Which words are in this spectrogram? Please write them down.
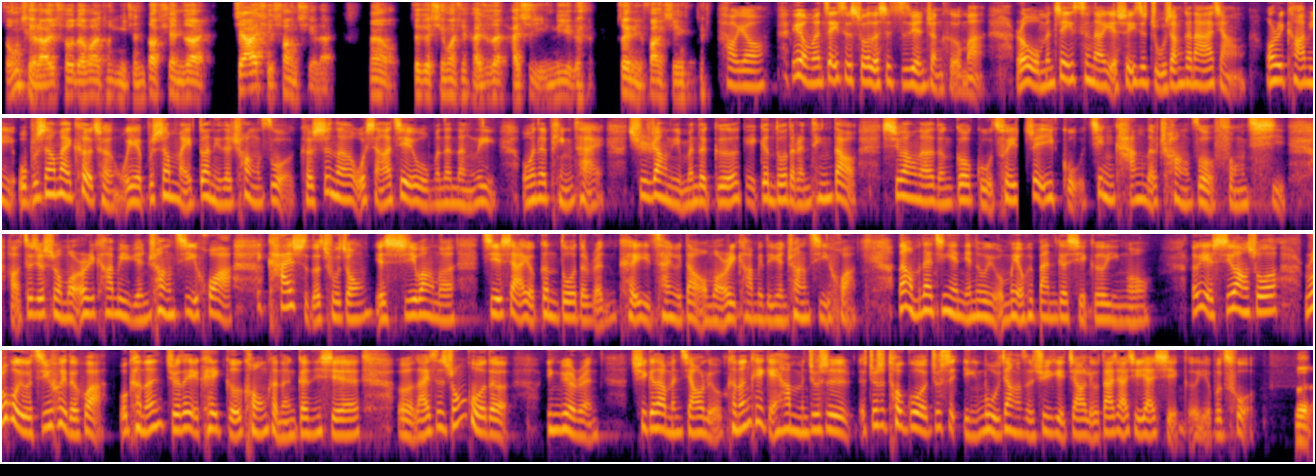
总体来说的话，从以前到现在加一起算起来。那这个新华新还是在还是盈利的。所以你放心，好哟，因为我们这一次说的是资源整合嘛，然后我们这一次呢，也是一直主张跟大家讲，Origami，我不是要卖课程，我也不是要买断你的创作，可是呢，我想要借由我们的能力，我们的平台，去让你们的歌给更多的人听到，希望呢，能够鼓吹这一股健康的创作风气。好，这就是我们 Origami 原创计划一开始的初衷，也希望呢，接下来有更多的人可以参与到我们 Origami 的原创计划。那我们在今年年度。我们也会办一个写歌营哦，然后也希望说，如果有机会的话，我可能觉得也可以隔空，可能跟一些呃来自中国的音乐人去跟他们交流，可能可以给他们就是就是透过就是荧幕这样子去给交流，大家一起来写歌也不错。对，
